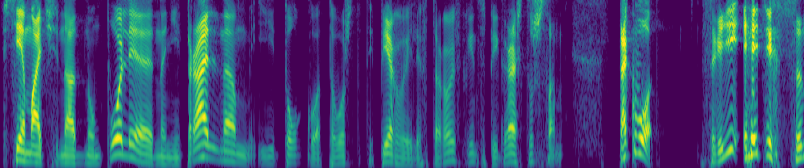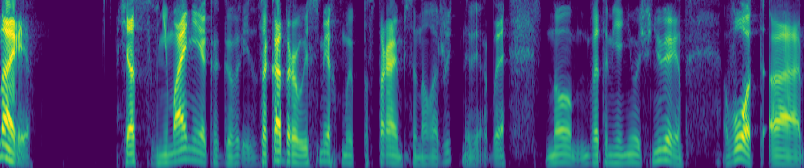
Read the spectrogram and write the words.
Все матчи на одном поле, на нейтральном, и толку от того, что ты первый или второй, в принципе, играешь то же самое. Так вот, среди этих сценариев Сейчас, внимание, как говорится, закадровый смех мы постараемся наложить, наверное, но в этом я не очень уверен. Вот, а,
